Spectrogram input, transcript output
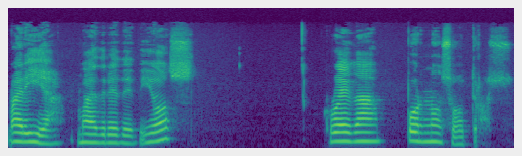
María, Madre de Dios, ruega por nosotros.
